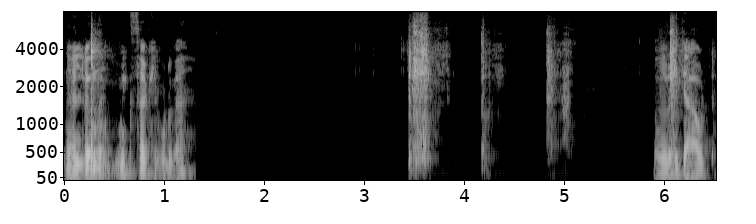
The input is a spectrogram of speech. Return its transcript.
നല്ലൊന്ന് മിക്സ് ആക്കി കൊടുക്കാം. നല്ലൊരു ചാവട്ട്.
